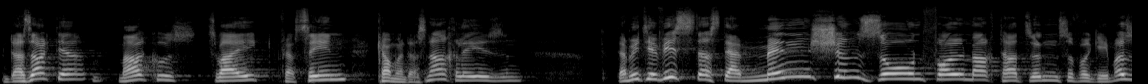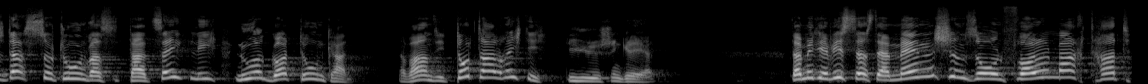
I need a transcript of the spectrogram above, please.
Und da sagt er, Markus 2, Vers 10, kann man das nachlesen damit ihr wisst, dass der Menschensohn Vollmacht hat, Sünden zu vergeben. Also das zu tun, was tatsächlich nur Gott tun kann. Da waren sie total richtig, die jüdischen Gelehrten. Damit ihr wisst, dass der Menschensohn Vollmacht hat,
